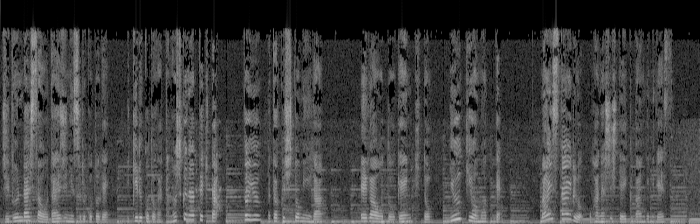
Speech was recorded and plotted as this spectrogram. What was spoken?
自分らしさを大事にすることで生きることが楽しくなってきたという私トミーが笑顔と元気と勇気を持ってマイスタイルをお話ししていく番組です。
